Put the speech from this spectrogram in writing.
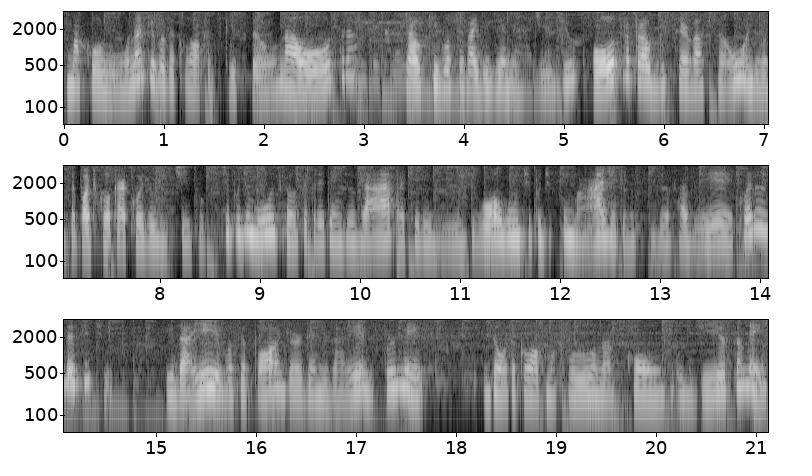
uma coluna que você coloca a descrição, na outra para o que você vai dizer no vídeo, outra para observação, onde você pode colocar coisas do tipo que tipo de música você pretende usar para aquele vídeo, ou algum tipo de filmagem que você precisa fazer, coisas desse tipo. E daí você pode organizar eles por mês. Então você coloca uma coluna com os dias também.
